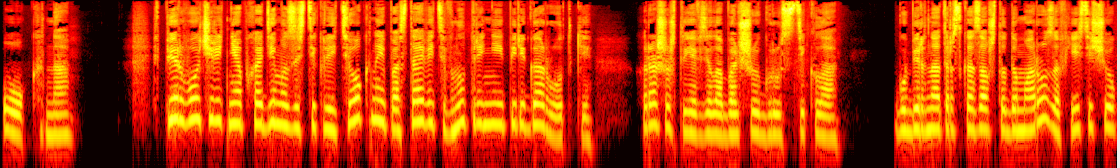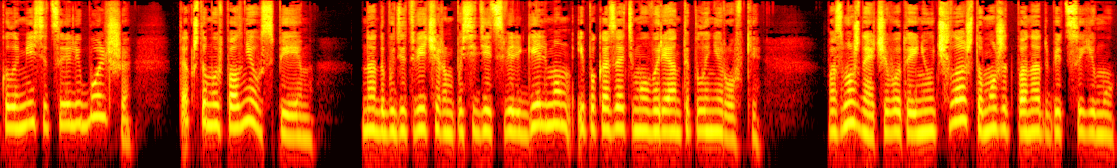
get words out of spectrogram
Окна. В первую очередь необходимо застеклить окна и поставить внутренние перегородки. Хорошо, что я взяла большой груз стекла. Губернатор сказал, что до морозов есть еще около месяца или больше, так что мы вполне успеем. Надо будет вечером посидеть с Вильгельмом и показать ему варианты планировки. Возможно, я чего-то и не учла, что может понадобиться ему,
